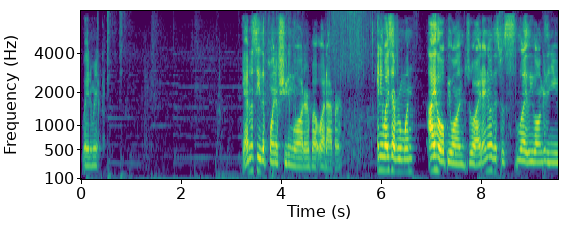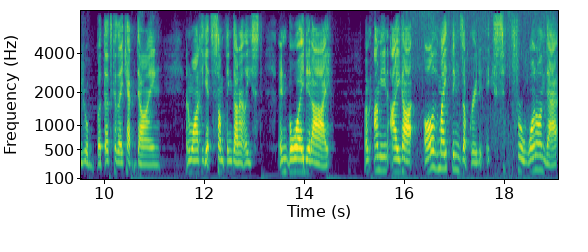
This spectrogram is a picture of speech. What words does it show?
Wait a minute. I don't see the point of shooting water, but whatever. Anyways, everyone, I hope you all enjoyed. I know this was slightly longer than usual, but that's because I kept dying and wanted to get something done at least. And boy, did I. I mean, I got all of my things upgraded except for one on that,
